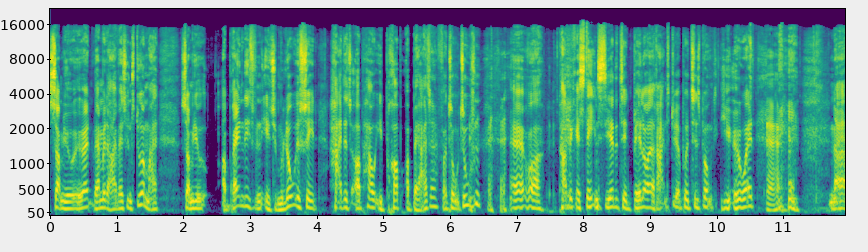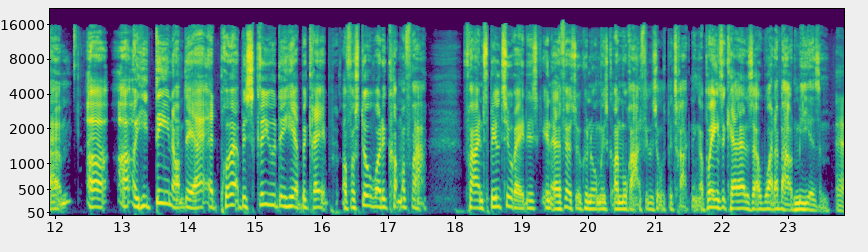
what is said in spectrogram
som jo hvad med dig, hvad synes du om mig, som jo oprindeligt etymologisk set har dets ophav i Prop og Bertha fra 2000, øh, hvor Paprika Sten siger det til et bælåret rensdyr på et tidspunkt i øvrigt. Ja. Nå, og, og, og ideen om det er at prøve at beskrive det her begreb og forstå, hvor det kommer fra, fra en spilteoretisk, en adfærdsøkonomisk og en moralfilosofisk betragtning. Og på engelsk kalder jeg det så what about meism. Ja.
